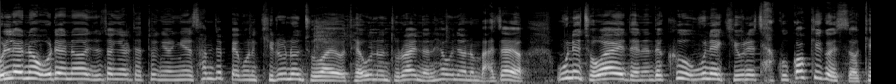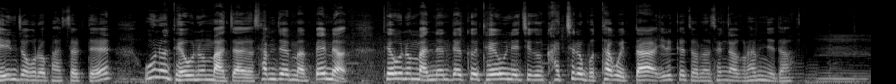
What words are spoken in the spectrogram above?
원래는 올해는 윤석열 대통령이 삼재 빼고는 기류는 좋아요. 대우는 들어와있는 해운년은 맞아요. 운이 좋아야 되는데 그 운의 기운이 자꾸 꺾이고 있어. 개인적으로 봤을 때. 운은 대우는 맞아요. 삼재만 빼면. 대우는 맞는데 그 대운이 지금 가치를 못하고 있다. 이렇게 저는 생각을 합니다. 음.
